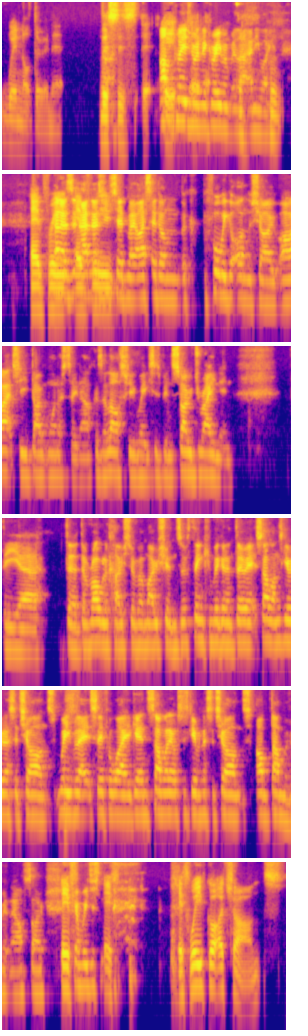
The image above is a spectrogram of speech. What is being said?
We're not doing it. This is. I'm it, pleased we're in agreement with that anyway. Every and as, every... and as, you said, mate, I said on before we got on the show, I actually don't want us to now because the last few weeks has been so draining. The uh, the the roller coaster of emotions of thinking we're going to do it. Someone's giving us a chance. We've let it slip away again. Someone else has given us a chance. I'm done with it now. So if, can we just if if we've got a chance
